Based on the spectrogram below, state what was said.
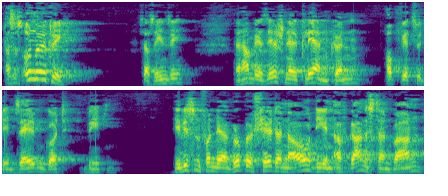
Das ist unmöglich. Das sehen Sie? Dann haben wir sehr schnell klären können, ob wir zu demselben Gott beten. Wir wissen von der Gruppe Shelter Now, die in Afghanistan waren,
